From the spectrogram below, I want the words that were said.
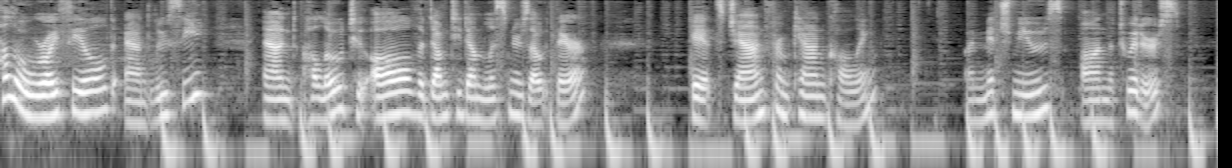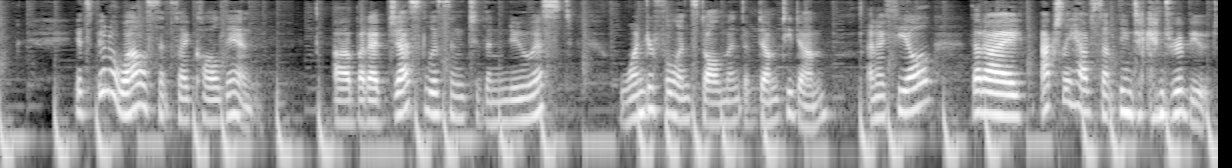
Hello, Roifield and Lucy, and hello to all the Dumteedum listeners out there. It's Jan from Can calling. I'm Mitch Muse on the Twitters. It's been a while since I called in, uh, but I've just listened to the newest wonderful installment of Dumteedum, and I feel that I actually have something to contribute.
